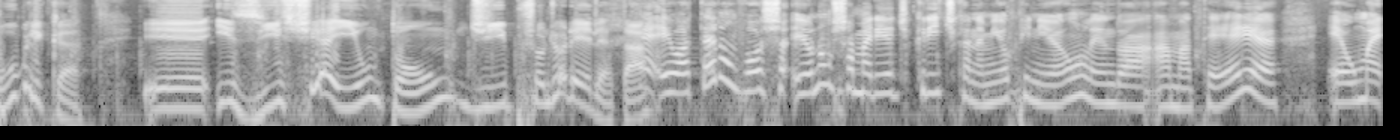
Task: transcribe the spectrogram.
pública, é, existe aí um tom de puxão de orelha, tá? É, eu até não vou, eu não chamaria de crítica, na minha opinião, lendo a, a matéria, é uma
